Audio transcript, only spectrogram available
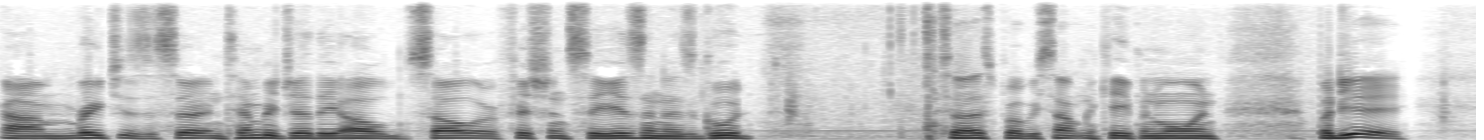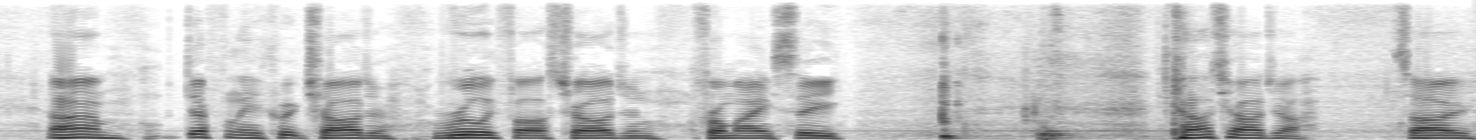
um, reaches a certain temperature the old solar efficiency isn't as good. So that's probably something to keep in mind. But yeah um, definitely a quick charger really fast charging from AC car charger. So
